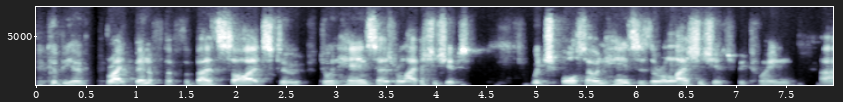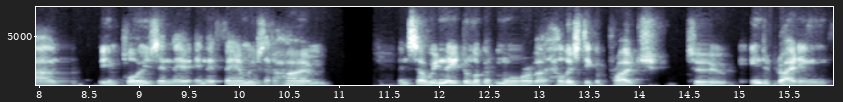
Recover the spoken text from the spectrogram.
It could be a great benefit for both sides to to enhance those relationships, which also enhances the relationships between uh, the employees and their and their families at home. And so we need to look at more of a holistic approach to integrating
